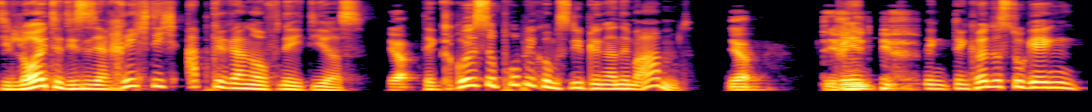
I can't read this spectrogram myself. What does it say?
die Leute, die sind ja richtig abgegangen auf Nate Diaz. Ja. Der größte Publikumsliebling an dem Abend. Ja, definitiv. den, den könntest du gegen.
